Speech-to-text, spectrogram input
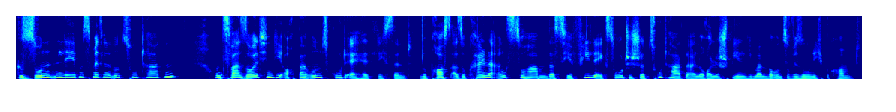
gesunden Lebensmitteln und Zutaten, und zwar solchen, die auch bei uns gut erhältlich sind. Du brauchst also keine Angst zu haben, dass hier viele exotische Zutaten eine Rolle spielen, die man bei uns sowieso nicht bekommt.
